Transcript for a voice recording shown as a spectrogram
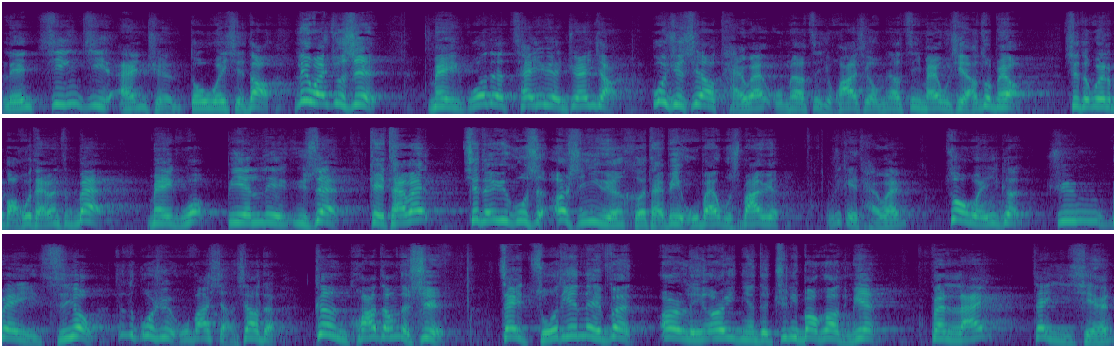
连经济安全都威胁到。另外就是美国的参议院居然讲，过去是要台湾，我们要自己花钱，我们要自己买武器，他说没有，现在为了保护台湾怎么办？美国编列预算给台湾，现在预估是二十亿元合台币五百五十八元，我就给台湾作为一个军备持有，这是过去无法想象的。更夸张的是，在昨天那份二零二一年的军力报告里面，本来在以前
